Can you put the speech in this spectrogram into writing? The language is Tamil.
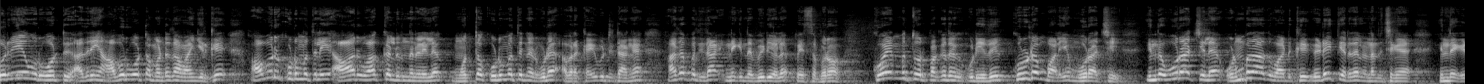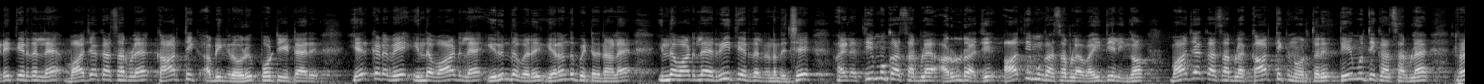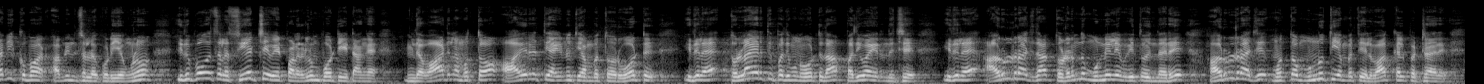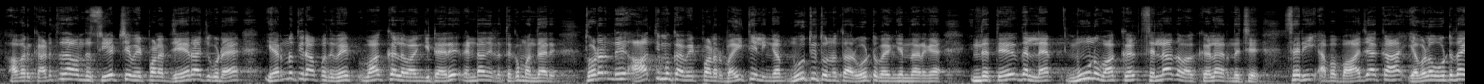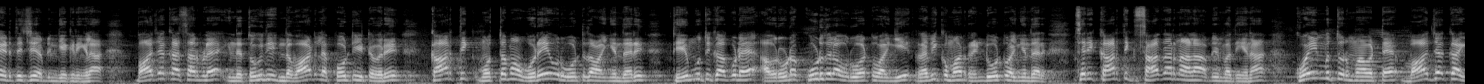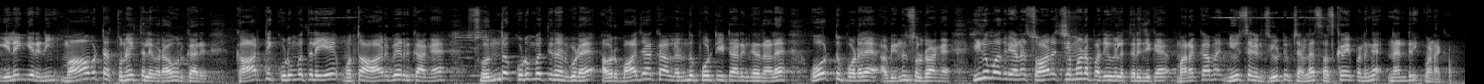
ஒரே ஒரு ஓட்டு அதுலேயும் அவர் ஓட்டை மட்டும் தான் வாங்கியிருக்கு. அவர் குடும்பத்திலேயே ஆறு வாக்கள் இருந்த நிலையில் மொத்த குடும்பத்தினர் கூட அவரை கைவிட்டுட்டாங்க. அதை பற்றி தான் இன்னைக்கு இந்த வீடியோவில் பேச போகிறோம் கோயம்புத்தூர் பக்கத்தில் இருக்கக்கூடியது குருடம்பாளையம் ஊராட்சி. இந்த ஊராட்சியில் ஒன்பதாவது வார்டுக்கு இடைத்தேர்தல் நடந்துச்சுங்க. இந்த இடைத்தேர்தலில் பாஜக சார்பில் கார்த்திக் அப்படிங்கிறவர் போட்டியிட்டார். ஏற்கனவே இந்த வார்டில் இருந்தவர் இறந்து போயிட்டதுனால இந்த வார்டில் ரீதேர்தல் நடந்துச்சு. அதில் திமுக சார்பில் அருள்ராஜ் அதிமுக சார்பில் வைத்தியலிங்கம் பாஜக சார்பில் கார்த்திக்னு ஒருத்தர் தேமுதிக சார்பில் ரவிக்குமார் அப்படின்னு சொல்லக்கூடியவங்களும் இது போக சில சுயேட்சை வேட்பாளர்களும் போட்டியிட்டாங்க. இந்த வார்டில் மொத்தம் ஆயிரத்தி ஐநூற்றி ஐம்பத்தோரு ஓட்டு. இதில் தொள்ளாயிரத்தி பதிமூணு ஓட்டு தான் பதிவாக இருந்துச்சு இதில் அருள்ராஜ் தான் தொடர்ந்து முன்னிலை வகித்து வந்தார். அருள்ராஜ் மொத்தம் முந்நூற்றி எண்பத்தி ஏழு வாக்கள் பெற்றார். அவருக்கு அடுத்ததாக வந்த சுயேட்சை வேட்பாளர் ஜெயராஜ் கூட இரநூத்தி நாற்பது வே வாக்களை வாங்கிட்டார். ரெண்டாவது இடத்துக்கும் வந்தார். தொடர்ந்து அதிமுக வேட்பாளர் வைத்தியலிங்கம் நூற்றி தொண்ணூத்தாறு ஓட்டு வாங்கியிருந்தாருங்க. இந்த தேர்தலில் மூணு வாக்குகள் செல்லாத வாக்குகளாக இருந்துச்சு. சரி அப்போ பாஜக எவ்வளோ ஓட்டு தான் எடுத்துச்சு அப்படின்னு கேட்குறீங்களா பாஜக சார்பில் இந்த தொகுதி இந்த வார்டில் போட்டியிட்டவர் கார்த்திக் மொத்தமாக ஒரே ஒரு ஓட்டு தான் வாங்கியிருந்தார். தேமுதிக கூட அவரோட கூடுதலாக ஒரு ஓட்டு வாங்கி ரவிக்குமார் ரெண்டு ஓட்டு வாங்கியிருந்தார். சரி கார்த்திக் சாதாரண ஆளா அப்படின்னு பார்த்தீங்கன்னா கோயம்புத்தூர் மாவட்ட பாஜக இளைஞரணி மாவட்ட துணைத் தலைவராகவும் இருக்கார். கார்த்திக் குடும்பத்திலேயே மொத்தம் ஆறு பேர் இருக்காங்க. சொந்த குடும்பத்தினர் கூட அவர் பாஜகல இருந்து போட்டிட்டாருங்கிறதுனால ஓட்டு போடலை அப்படின்னு சொல்கிறாங்க இது மாதிரியான சுவாரஸ்யமான பதிவுகளை தெரிஞ்சுக்க மறக்காம நியூஸ் செகண்ட்ஸ் யூடியூப் சேனலை சப்ஸ்கிரைப் பண்ணுங்கள் நன்றி வணக்கம்.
